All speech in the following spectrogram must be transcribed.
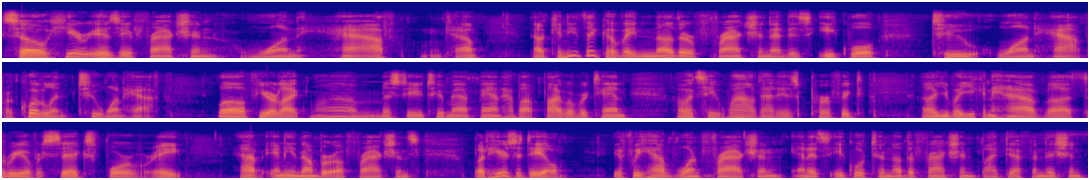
So here is a fraction 1 half, okay? Now can you think of another fraction that is equal to 1 half, equivalent to 1 half? Well, if you're like, well, Mr. YouTube Math Man, how about 5 over 10? I would say, wow, that is perfect. Uh, you, but you can have uh, 3 over 6, 4 over 8, have any number of fractions. But here's the deal. If we have one fraction and it's equal to another fraction, by definition,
